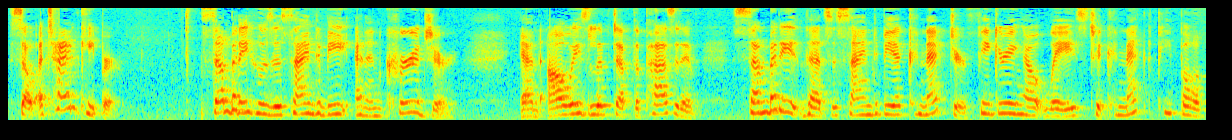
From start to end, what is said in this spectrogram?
So a timekeeper somebody who's assigned to be an encourager and always lift up the positive. Somebody that's assigned to be a connector, figuring out ways to connect people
